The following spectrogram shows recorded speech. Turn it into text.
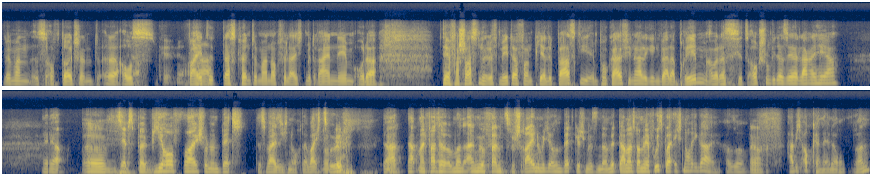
wenn man es auf Deutschland äh, ausweitet, okay, ja. das könnte man noch vielleicht mit reinnehmen. Oder der verschossene Elfmeter von Pierre Litbarski im Pokalfinale gegen Werder Bremen, aber das ist jetzt auch schon wieder sehr lange her. Ja. Ähm, Selbst bei Bierhoff war ich schon im Bett. Das weiß ich noch. Da war ich zwölf. Okay. Da, Ja. hat, da hat mein Vater irgendwann angefangen zu schreien und mich aus dem Bett geschmissen damit. Damals war mir Fußball echt noch egal. Also ja. habe ich auch keine Erinnerung dran.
